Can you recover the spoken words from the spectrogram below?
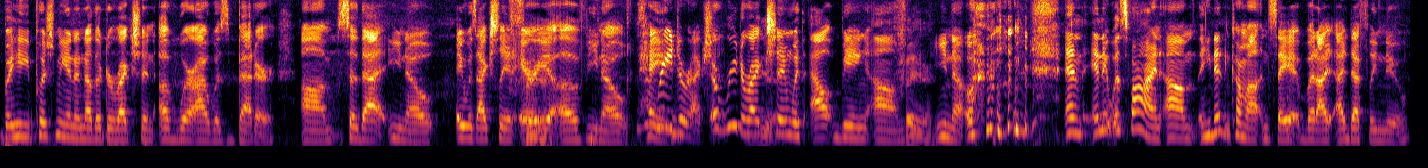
but he pushed me in another direction of where I was better, um, so that you know it was actually an Fair. area of you know, hey, a redirection, a redirection yeah. without being um, Fair. you know, and and it was fine. Um, he didn't come out and say it, but I, I definitely knew,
